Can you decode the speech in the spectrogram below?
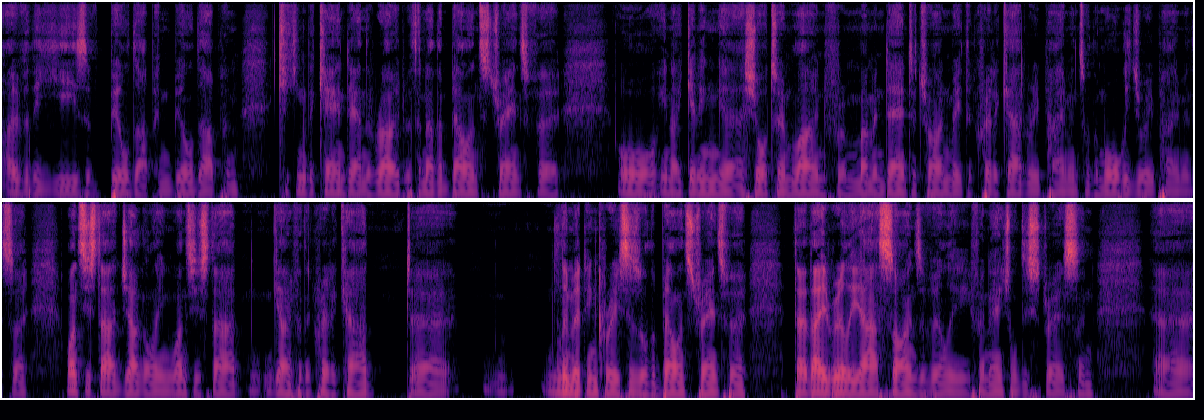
over the years of build up and build up and kicking the can down the road with another balance transfer or you know getting a short-term loan from mum and dad to try and meet the credit card repayments or the mortgage repayments. So once you start juggling, once you start going for the credit card uh, limit increases or the balance transfer, they, they really are signs of early financial distress and. Uh,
